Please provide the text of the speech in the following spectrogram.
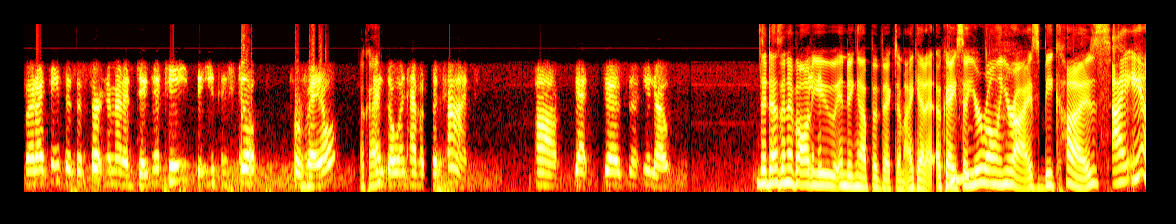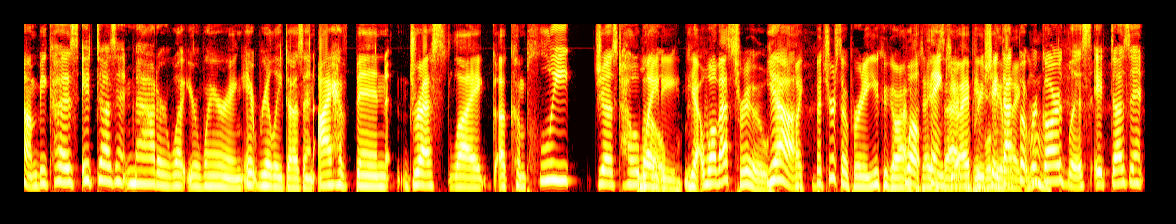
but I think there's a certain amount of dignity that you can still prevail Okay. and go and have a good time. Uh, that doesn't, you know, That doesn't involve you ending up a victim. I get it. Okay, so you're rolling your eyes because I am because it doesn't matter what you're wearing. It really doesn't. I have been dressed like a complete just hobo lady. Yeah, well, that's true. Yeah. Like, but you're so pretty. You could go out. Well, thank you. I appreciate that. like, but "Oh." regardless, it doesn't.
